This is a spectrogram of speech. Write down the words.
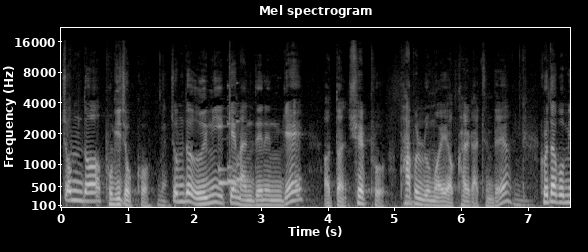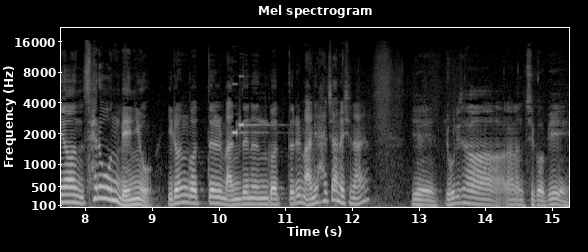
좀 더 보기 좋고 네. 좀더 의미 있게 만드는 게 어떤 셰프 파블루머의 역할 같은데요. 그러다 보면 새로운 메뉴 이런 것들 만드는 것들을 많이 하지 않으시나요? 예, 요리사라는 직업이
